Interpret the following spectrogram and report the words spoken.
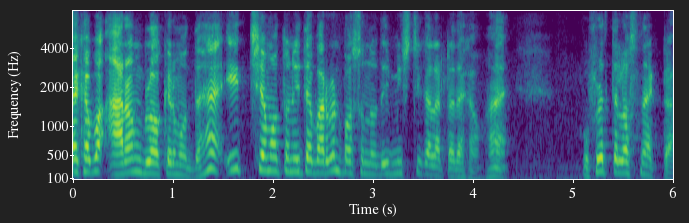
দেখাবো আরং ব্লকের মধ্যে হ্যাঁ ইচ্ছে মতো নিতে পারবেন, পছন্দ এই মিষ্টি কালারটা দেখাও হ্যাঁ। উপরের তেলস না একটা।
